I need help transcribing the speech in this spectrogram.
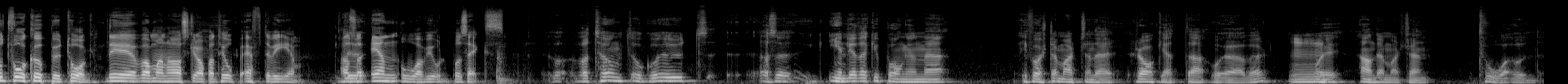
Och två cuputtåg. Det är vad man har skrapat ihop efter VM. Alltså Du- en oavgjord på sex. Va- Vad tungt att gå ut, alltså inleda kupongen med i första matchen där rak etta och över Mm. och i andra matchen två under.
